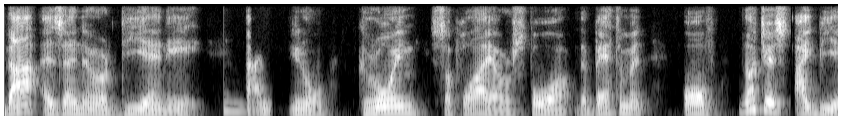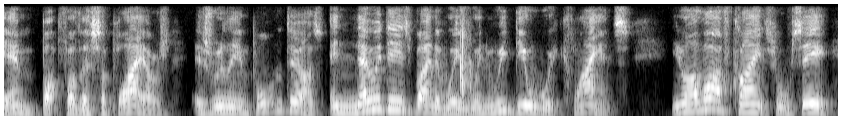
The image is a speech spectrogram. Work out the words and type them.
that is in our DNA. And, you know, growing suppliers for the betterment of not just IBM, but for the suppliers is really important to us. And nowadays, by the way, when we deal with clients, you know, a lot of clients will say,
